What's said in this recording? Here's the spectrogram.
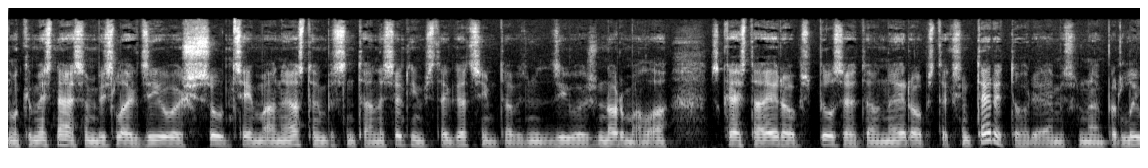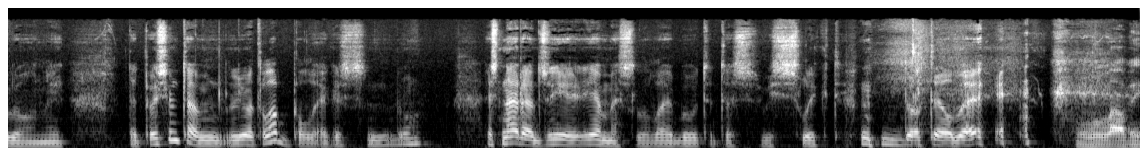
un ka mēs neesam visu laiku dzīvojuši sūdzīmā ne 18. ne 17. gadsimtā, bet mēs dzīvojuši normālā, skaistā Eiropas pilsētā un Eiropas teiksim, teritorijā. Mēs runājam par Livoniju. Tad pavisam tā ļoti labi paliek. Es, nu, es neredzu iemeslu, lai būtu tas viss slikti. DOTLV. Labi,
